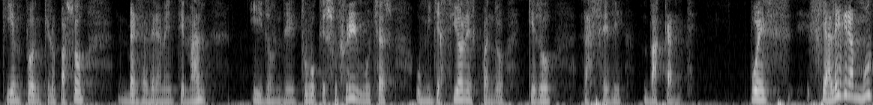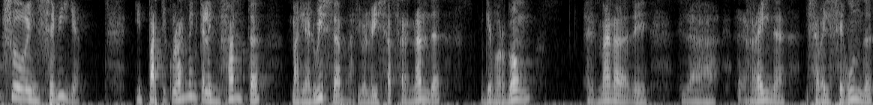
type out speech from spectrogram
tiempo en que lo pasó verdaderamente mal y donde tuvo que sufrir muchas humillaciones cuando quedó la sede vacante. Pues se alegra mucho en Sevilla y particularmente la infanta María Luisa, María Luisa Fernanda de Borbón, hermana de la reina Isabel II,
